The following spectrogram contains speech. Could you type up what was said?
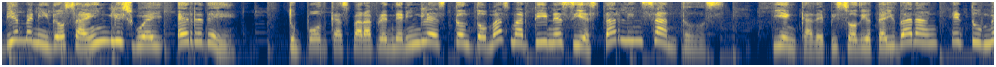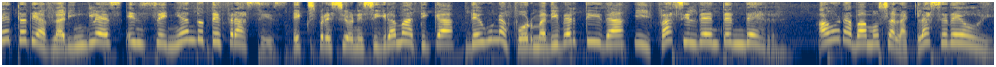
Bienvenidos a English Way RD, tu podcast para aprender inglés con Tomás Martínez y Starling Santos. Y en cada episodio te ayudarán en tu meta de hablar inglés enseñándote frases, expresiones y gramática de una forma divertida y fácil de entender. Ahora vamos a la clase de hoy.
